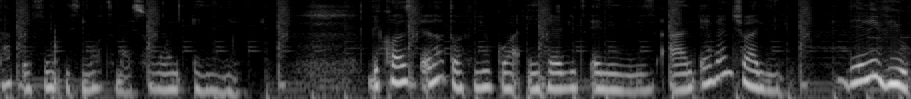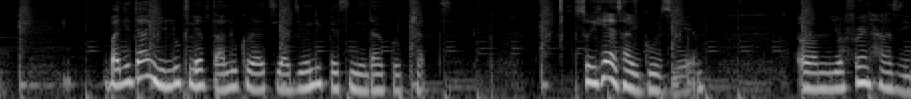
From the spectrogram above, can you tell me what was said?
that person is not my sworn enemy because a lot of you go inherit enemies and eventually they leave you. By the time you look left and look right, you are the only person in that group chat. So here's how it goes here. Um, your friend has a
